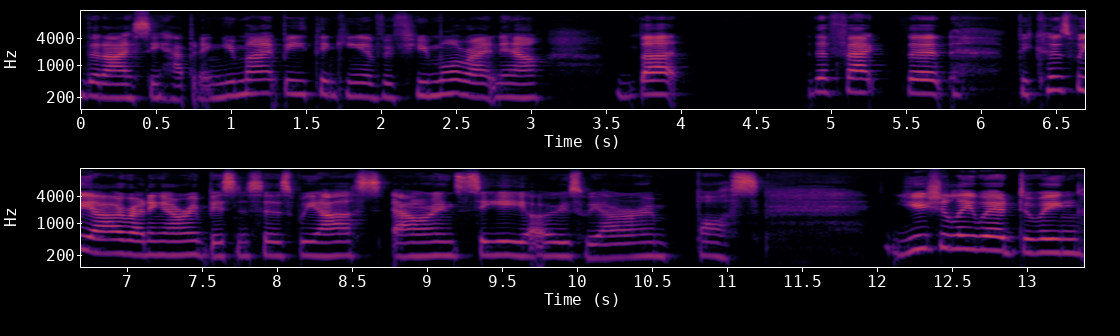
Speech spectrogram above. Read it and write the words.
that I see happening. You might be thinking of a few more right now, but the fact that because we are running our own businesses, we are our own CEOs, we are our own boss, usually we're doing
